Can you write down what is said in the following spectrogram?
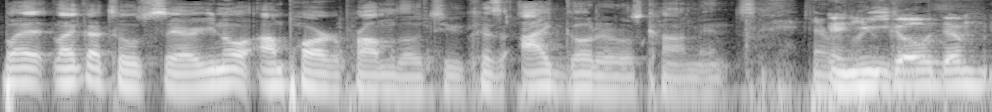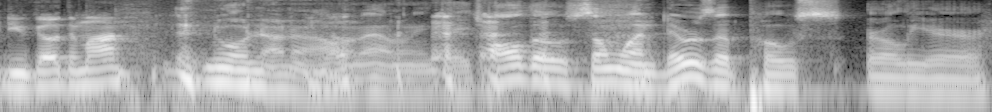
But like I told Sarah, you know, I'm part of the problem though too, because I go to those comments and, and you read go them you go them on No, no, no, I don't, I don't engage. Although someone there was a post earlier,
